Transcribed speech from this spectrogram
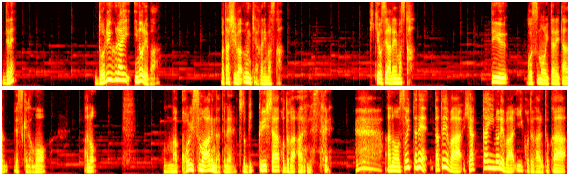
でね、どれぐらい祈れば私は運気上がりますか？引き寄せられますか？っていうご質問いただいたんですけども、あの、まあ、こういう質問あるんだってね、ちょっとびっくりしたことがあるんですね。あの、そういったね、例えば100回祈ればいいことがあるとか、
